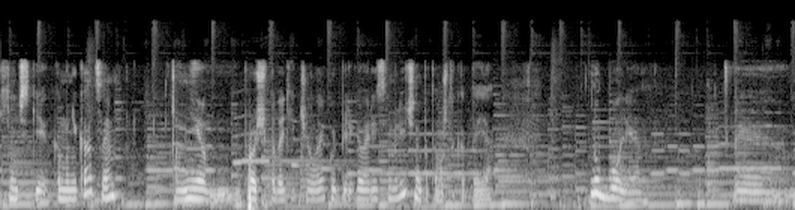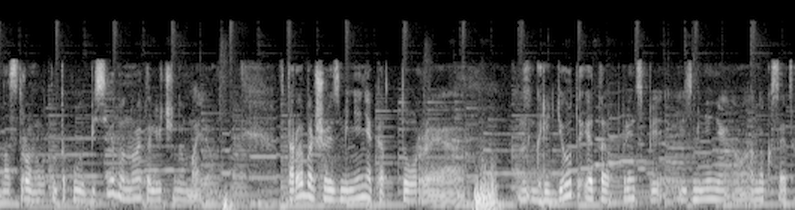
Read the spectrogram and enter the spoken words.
технические коммуникации. Мне проще подойти к человеку и переговорить с ним лично, потому что когда я, ну, более настроен вот на такую беседу, но это лично мое. Второе большое изменение, которое грядет, это, в принципе, изменение, оно касается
